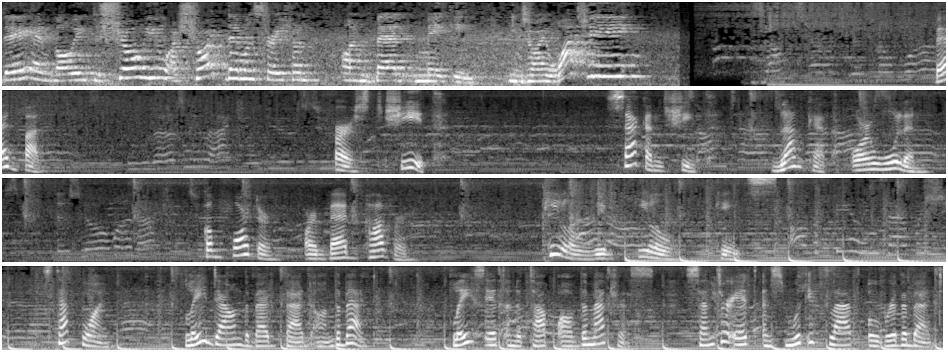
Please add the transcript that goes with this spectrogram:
Today I'm going to show you a short demonstration on bed making. Enjoy watching! Bed pad. First sheet. Second sheet. Blanket or woolen. Comforter or bed cover. Pillow with pillow case. Step 1. Lay down the bed pad on the bed. Place it on the top of the mattress. Center it and smooth it flat over the bed.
